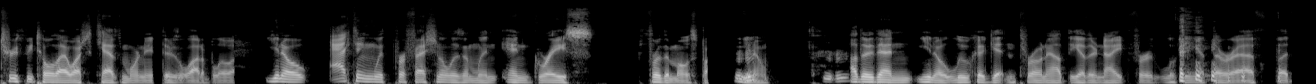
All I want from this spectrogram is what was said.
truth be told, I watched the Cavs more. than There's a lot of blowout. You know, acting with professionalism and, and grace for the most part. You Mhm. know, Mhm. other than you know Luka getting thrown out the other night for looking at the ref, but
